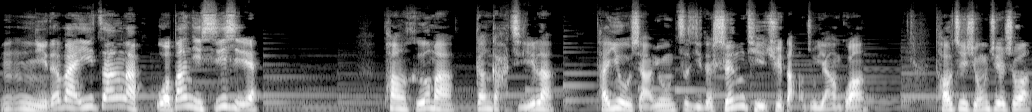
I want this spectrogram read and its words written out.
嗯，你的外衣脏了，我帮你洗洗。胖河马尴尬极了，他又想用自己的身体去挡住阳光，淘气熊却说：“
